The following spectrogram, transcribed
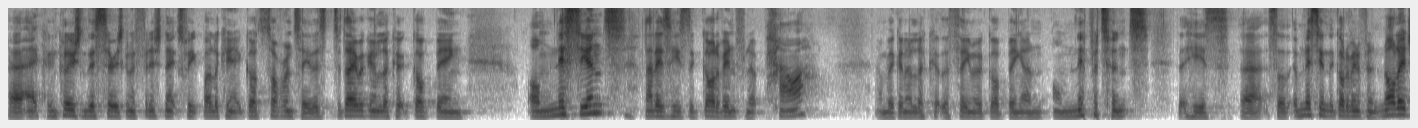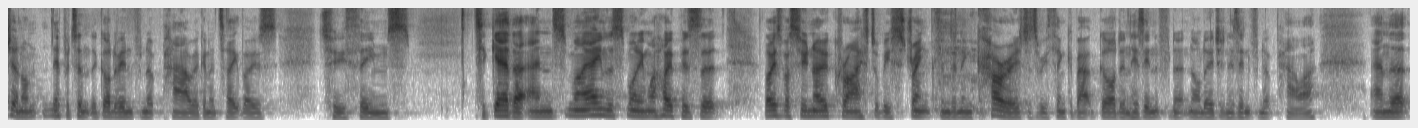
uh, a conclusion of this series. Going to finish next week by looking at God's sovereignty. This, today we're going to look at God being omniscient, that is, He's the God of infinite power. And we're going to look at the theme of God being omnipotent, that He is, uh, so omniscient, the God of infinite knowledge, and omnipotent, the God of infinite power. We're going to take those two themes together. And my aim this morning, my hope is that those of us who know Christ will be strengthened and encouraged as we think about God and His infinite knowledge and His infinite power. And that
